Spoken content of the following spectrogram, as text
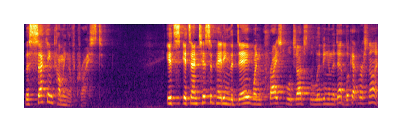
the second coming of Christ. It's, it's anticipating the day when Christ will judge the living and the dead. Look at verse 9.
